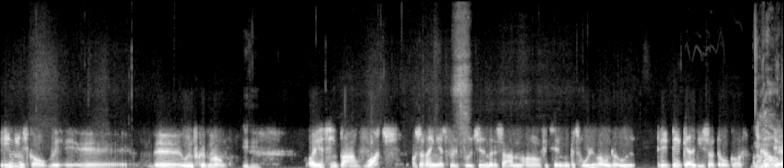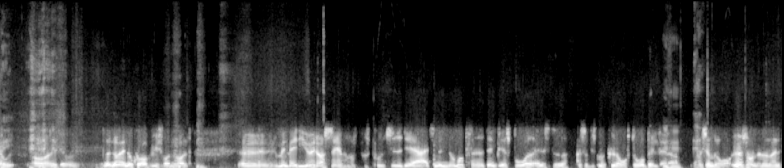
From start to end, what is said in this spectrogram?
inde i en skov ved, øh, øh, uden for København. Mhm. Og jeg tænkte bare, what? Og så ringede jeg selvfølgelig politiet med det samme, og fik sendt en patruljevogn derud. Det, det gad de så dog godt. Nå, okay. derud. Og øh, det var, når jeg nu kunne oplyse, hvor den holdt. Øh, men hvad de i øvrigt også sagde hos, hos politiet, det er, at sådan en nummerplade, den bliver sporet alle steder. Altså hvis man kører over Storebælt, eller Ja. for eksempel over Øresund eller noget andet,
